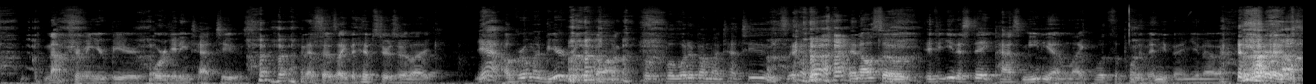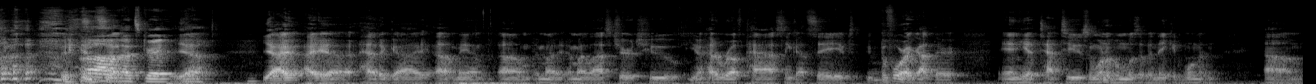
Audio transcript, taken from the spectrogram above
not trimming your beard, or getting tattoos, and it says like the hipsters are like. Yeah, I'll grow my beard really long, but, but what about my tattoos? and also, if you eat a steak past medium, like, what's the point of anything, you know? Oh, So- great. yeah, yeah. I, I uh, had a guy, oh man, um, in my in my last church who you know had a rough past and got saved before I got there, and he had tattoos, and one of them was of a naked woman um,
